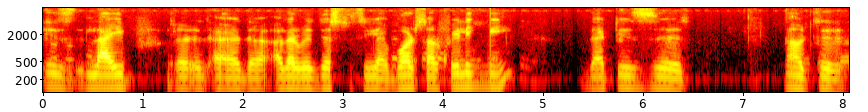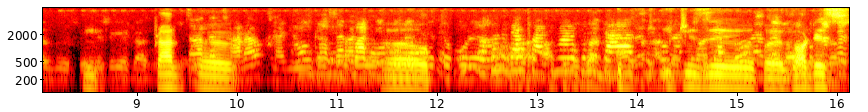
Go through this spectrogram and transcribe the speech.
is life uh, uh, the other way just see uh, words are failing me that is uh, now it's uh, it is uh, goddess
